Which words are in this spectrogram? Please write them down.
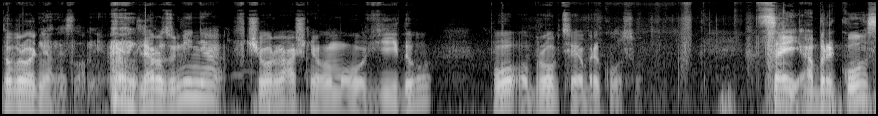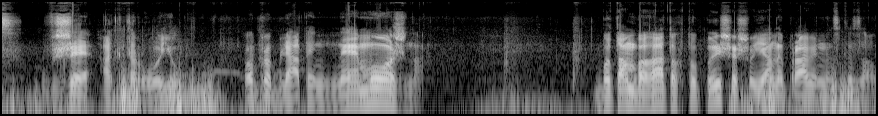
Доброго дня, незламні. Для розуміння вчорашнього мого відео по обробці абрикосу. Цей абрикос вже акторою обробляти не можна. Бо там багато хто пише, що я неправильно сказав.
